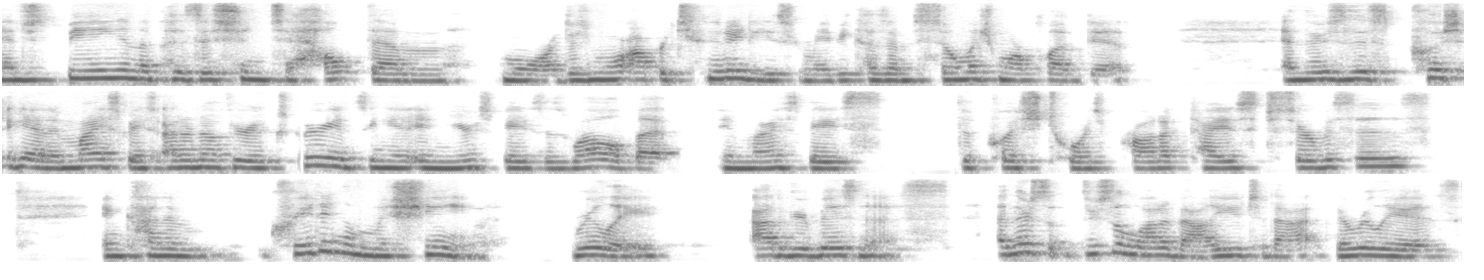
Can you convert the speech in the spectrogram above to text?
and just being in the position to help them more. There's more opportunities for me because I'm so much more plugged in. And there's this push again in my space. I don't know if you're experiencing it in your space as well, but in my space, the push towards productized services and kind of creating a machine really out of your business. And there's there's a lot of value to that. There really is.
